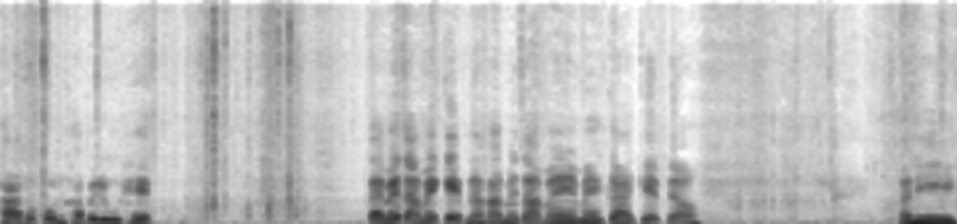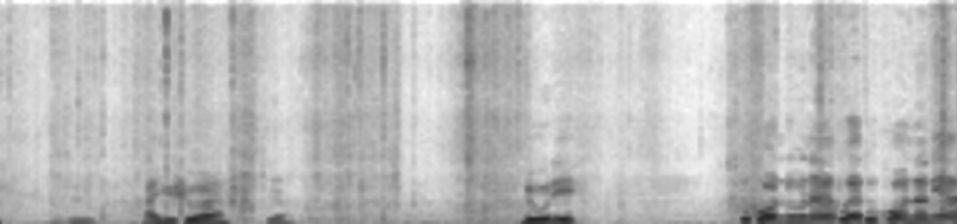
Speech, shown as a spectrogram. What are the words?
พาทุกคนเข้าไปดูเห็ด แต่แม่จ๋าไม่เก็บนะคะแม่จ๋าไม่ไม่กล้าเก็บเดี๋ยวอันนี้ Mhm. Are you sure Yeah. ดูดิ ทุกคนดูนะ เพื่อทุกคนนะเนี่ย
